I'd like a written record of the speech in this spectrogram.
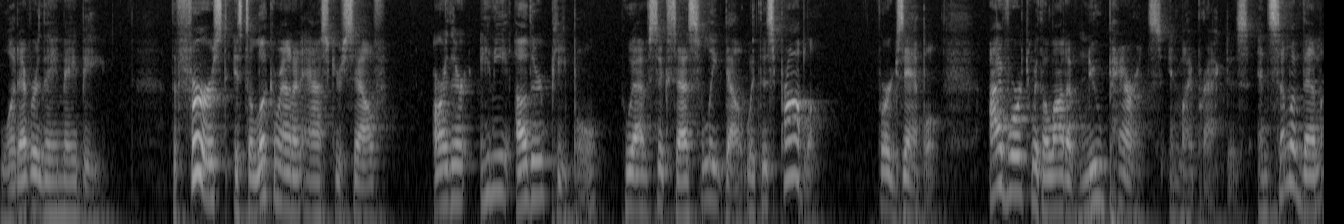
whatever they may be. The first is to look around and ask yourself Are there any other people who have successfully dealt with this problem? For example, I've worked with a lot of new parents in my practice, and some of them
